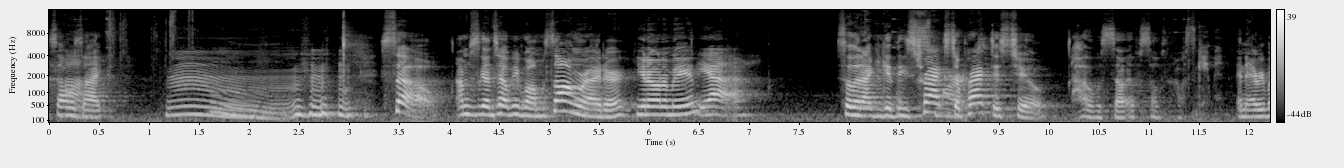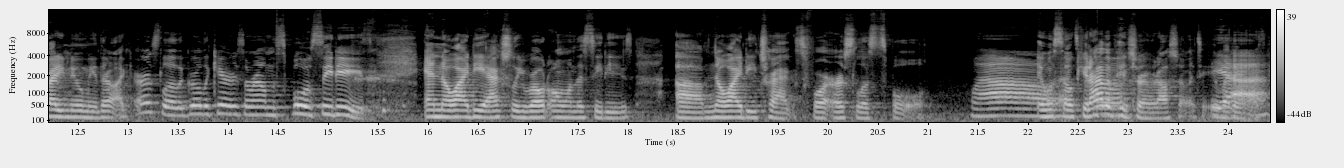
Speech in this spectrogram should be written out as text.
So I was Huh. like, hmm. so I'm just gonna tell people I'm a songwriter, you know what I mean? Yeah. So that I can get these tracks smart. to practice to. Oh, it was so, it was so, I was scheming. And everybody knew me. They're like, Ursula, the girl that carries around the spool of CDs. and No ID actually wrote on one of the CDs, um, No ID tracks for Ursula's spool. Wow. It was so cute. I have a picture of it. I'll show it to you. But Yeah.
